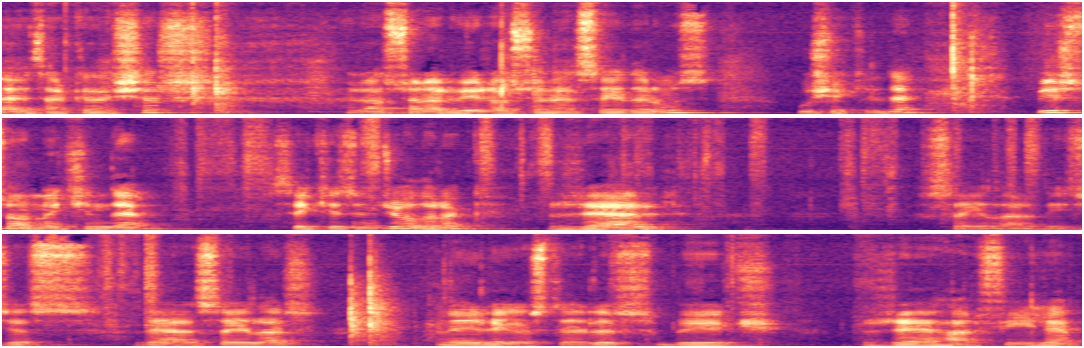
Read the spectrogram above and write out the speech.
Evet arkadaşlar, rasyonel ve irrasyonel sayılarımız bu şekilde. Bir sonrakinde 8. olarak reel sayılar diyeceğiz. Reel sayılar ne ile gösterilir? Büyük R harfi ile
